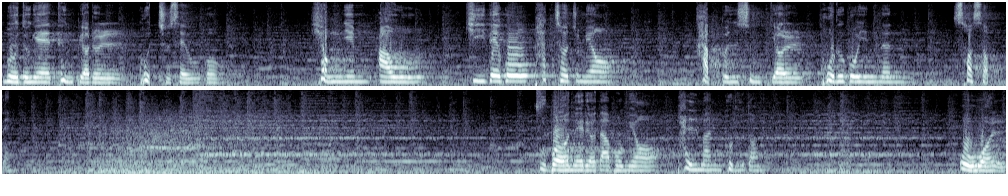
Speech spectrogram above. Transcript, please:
무등의 등뼈를 고추 세우고 형님 아우 기대고 받쳐주며 가쁜 숨결 고르고 있는 서석대. 굽어 내려다보며 발만 구르던 5월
